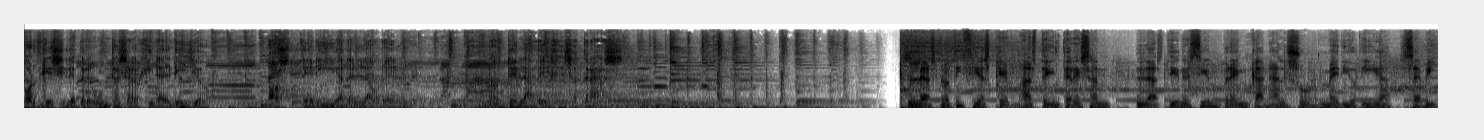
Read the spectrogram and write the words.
Porque si le preguntas al giraldillo, Hostería del Laurel, no te la dejes atrás. Las noticias que más te interesan las tienes siempre en Canal Sur Mediodía Sevilla.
